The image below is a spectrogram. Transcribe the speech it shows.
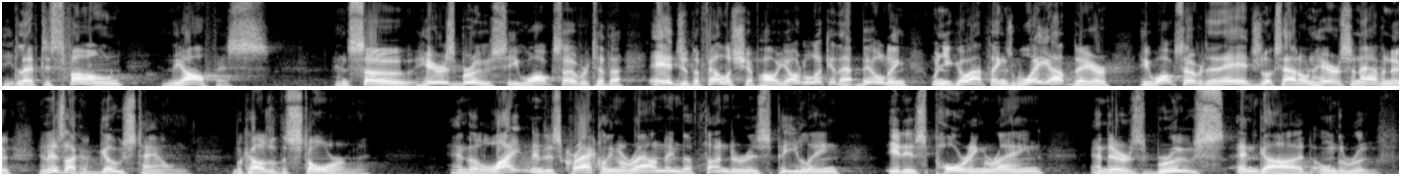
he left his phone in the office. And so here's Bruce. He walks over to the edge of the fellowship hall. You ought to look at that building when you go out, things way up there. He walks over to the edge, looks out on Harrison Avenue, and it's like a ghost town because of the storm. And the lightning is crackling around him, the thunder is pealing, it is pouring rain and there's Bruce and God on the roof.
